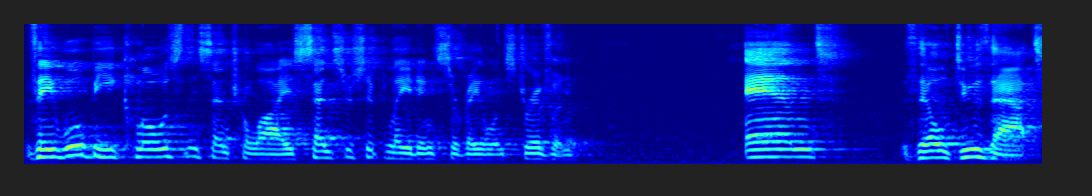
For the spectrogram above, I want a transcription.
they will be closed and centralized, censorship laden, surveillance driven. And they'll do that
